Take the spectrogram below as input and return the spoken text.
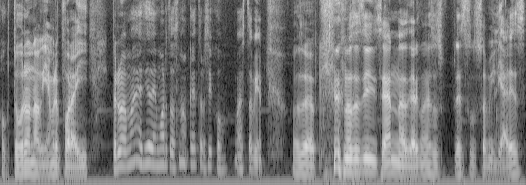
octubre o noviembre por ahí. Pero mamá es día de muertos, no, qué trocico, ah, está bien. O sea, no sé si sean de alguno de sus, familiares,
